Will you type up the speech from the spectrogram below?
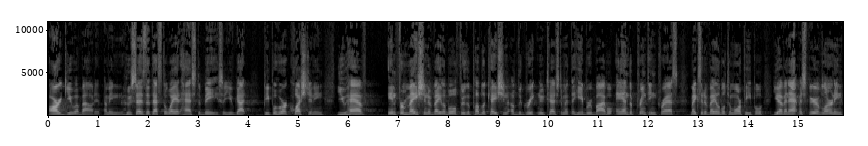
argue about it. I mean, who says that that's the way it has to be? So you've got people who are questioning. You have information available through the publication of the Greek New Testament, the Hebrew Bible, and the printing press makes it available to more people. You have an atmosphere of learning,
